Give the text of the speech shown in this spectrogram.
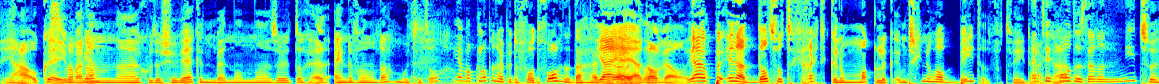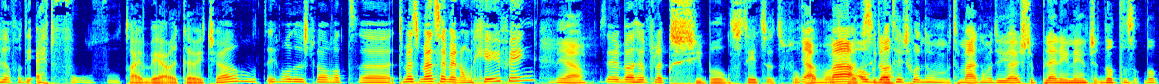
Ja, oké. Maar dan, eh, goed, als je werkend bent, dan eh, zou je toch aan het einde van de dag moeten, toch? Ja, maar klopt, dan heb je het voor de volgende dag. Heb ja, je ja, ja, dan wel. Ja, inderdaad, dat soort gerechten kunnen makkelijk. Misschien nog wel beter voor twee En dagen. hè? tegenwoordig zijn er niet zo heel veel die echt full, fulltime werken, weet je wel. Tegenwoordig is het wel wat... eh tenminste, mensen in mijn omgeving Ja, zijn wel heel flexibel. Steeds het ja maar ook dat heeft gewoon te, maken met de juiste planning. Dat is, dat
